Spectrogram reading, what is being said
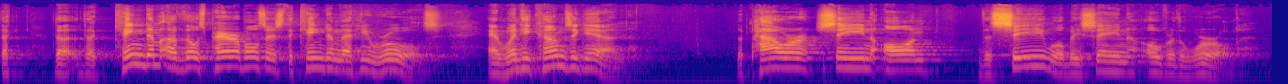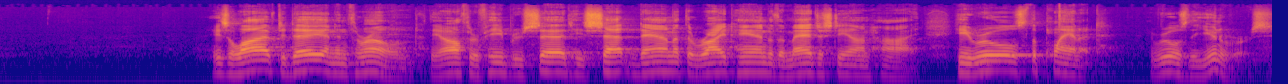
The, the, the kingdom of those parables is the kingdom that he rules. And when he comes again, the power seen on the sea will be seen over the world. He's alive today and enthroned. The author of Hebrews said he sat down at the right hand of the majesty on high. He rules the planet, he rules the universe,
